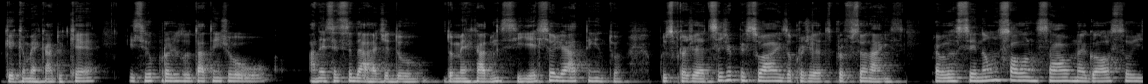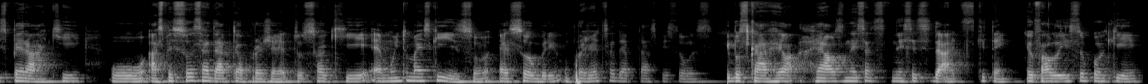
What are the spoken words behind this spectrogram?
O que, que o mercado quer e se o produto está atendendo a necessidade do, do mercado em si. Esse olhar atento para os projetos, seja pessoais ou projetos profissionais. Para você não só lançar o negócio e esperar que o, as pessoas se adaptam ao projeto, só que é muito mais que isso. É sobre o projeto se adaptar às pessoas e buscar real, reais necessidades que tem. Eu falo isso porque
